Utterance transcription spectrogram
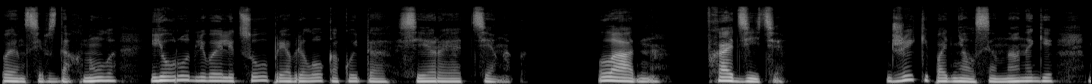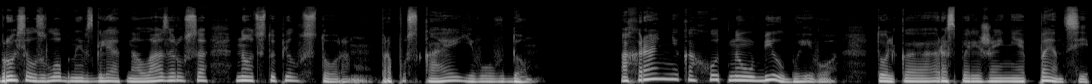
Пенси вздохнула, ее уродливое лицо приобрело какой-то серый оттенок. «Ладно, входите». Джеки поднялся на ноги, бросил злобный взгляд на Лазаруса, но отступил в сторону, пропуская его в дом. Охранник охотно убил бы его, только распоряжение Пенси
